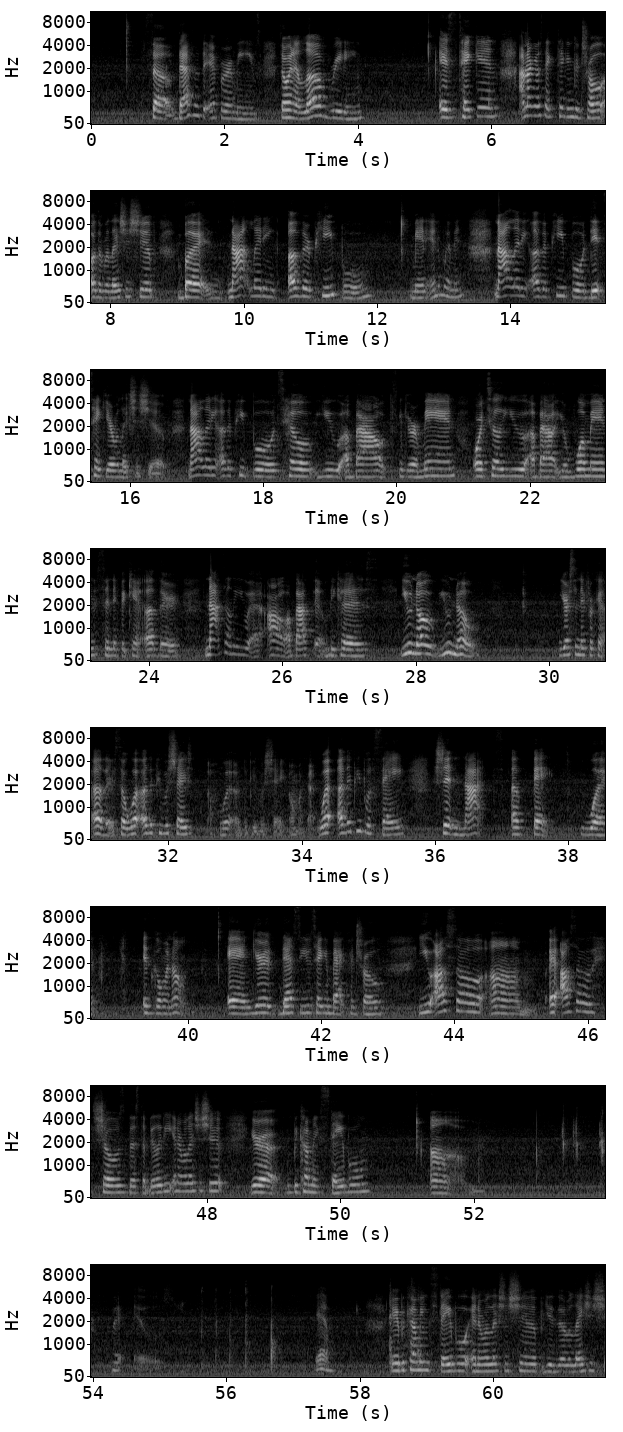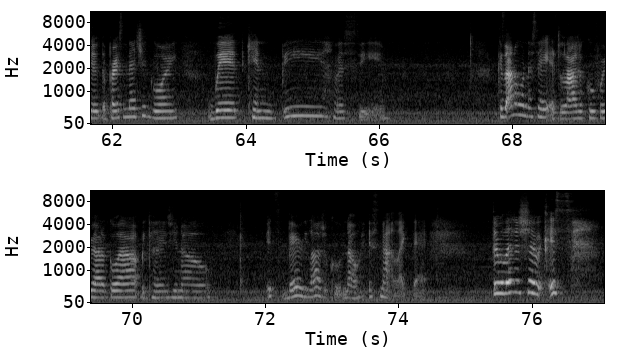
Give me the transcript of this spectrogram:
So that's what the emperor means. So in a love reading it's taking i'm not gonna say taking control of the relationship but not letting other people men and women. Not letting other people dictate your relationship. Not letting other people tell you about your man or tell you about your woman significant other. Not telling you at all about them because you know you know your significant other. So what other people say what other people say oh my god what other people say should not affect what is going on and you're that's you taking back control. You also um it also shows the stability in a relationship. You're becoming stable. Um what else? Yeah. You're becoming stable in a relationship. You the relationship the person that you're going with can be let's see because i don't want to say it's logical for y'all to go out because you know it's very logical. No it's not like that. The relationship is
